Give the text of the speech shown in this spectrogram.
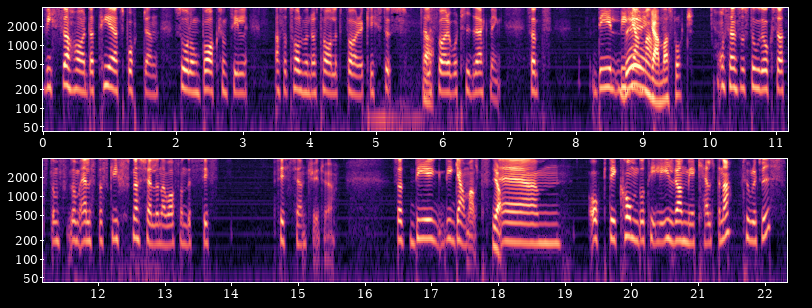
vissa har daterat sporten så långt bak som till alltså 1200-talet före Kristus. Ja. Eller före vår tidräkning. Så att det är, det är Det är en gammalt. gammal sport. Och sen så stod det också att de, de äldsta skriftna källorna var från the fifth, fifth century tror jag. Så att det, det är gammalt. Ja. Ehm, och det kom då till Irland med kelterna troligtvis.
